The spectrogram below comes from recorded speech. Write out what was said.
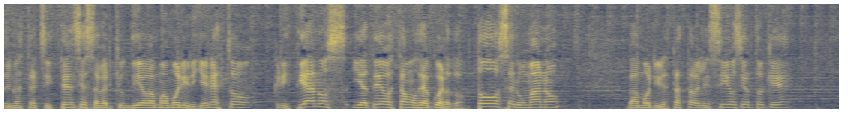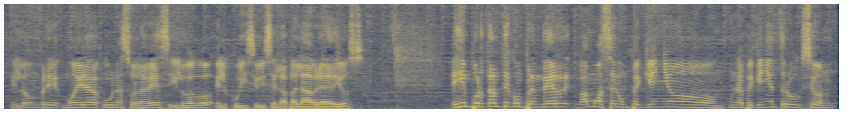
de nuestra existencia es saber que un día vamos a morir. Y en esto, cristianos y ateos estamos de acuerdo. Todo ser humano va a morir. Está establecido, ¿cierto?, que el hombre muera una sola vez y luego el juicio, dice la palabra de Dios. Es importante comprender, vamos a hacer un pequeño, una pequeña introducción.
